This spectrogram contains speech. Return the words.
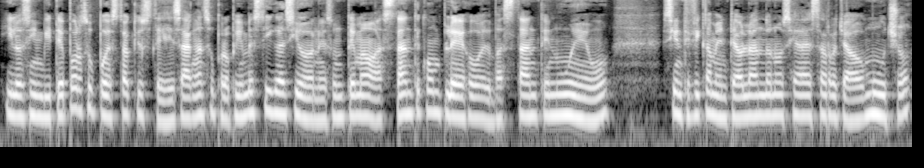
y los invité por supuesto a que ustedes hagan su propia investigación, es un tema bastante complejo, es bastante nuevo, científicamente hablando no se ha desarrollado mucho,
